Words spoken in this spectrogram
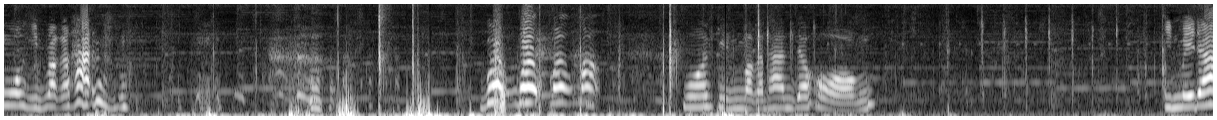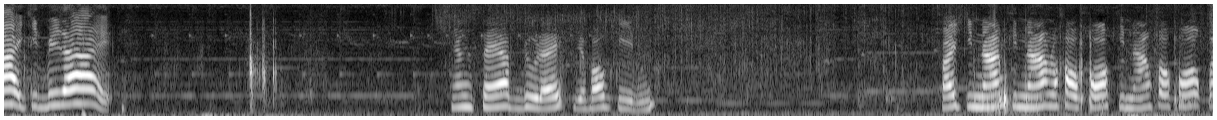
งัวกินปลากระทันเบิกเบิกเบิกเบิกงัวกินหมากระทันเจ้าของ กินไม่ได้กินไม่ได้ ยังแซบอยู่เลยอย่าเฝ้ากิน ไปกินน้ำกินน้ำแล้วเข้าคอกกินน้ำเข้าคอกไป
